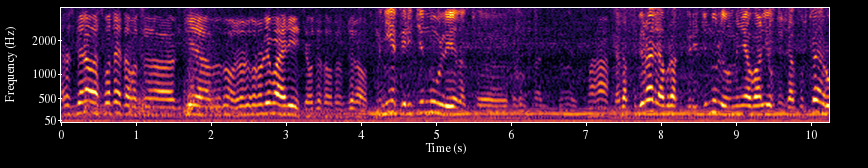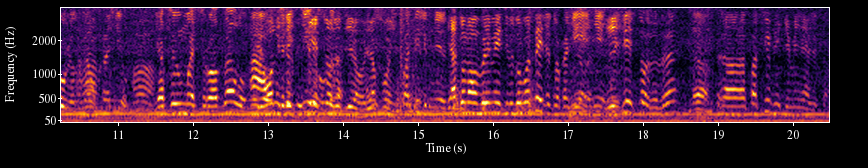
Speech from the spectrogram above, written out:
Разбиралась вот это вот, э, где ну, ру- рулевая рейка, вот это вот разбирался. Мне перетянули этот, э, как он называется? Ага. когда собирали обратно, перетянули, он меня валил. То есть я отпускаю руль, он меня Ага. уходил. А. Я своему мастеру отдал, он А, ее он еще здесь тоже да. делал, я Они, понял. побили мне. Я думал, вы имеете в виду вот эти только Не, делали. не, И не. здесь тоже, да? Да. А, подшипники меняли там.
